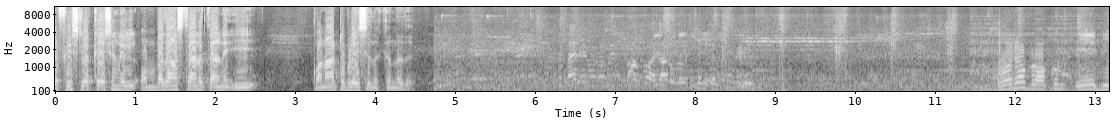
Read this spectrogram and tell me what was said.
ഓഫീസ് ലൊക്കേഷനിൽ ഒമ്പതാം സ്ഥാനത്താണ് ഈ കൊണാട്ട് പ്ലേസ് നിൽക്കുന്നത്. ഓരോ ബ്ലോക്കും എ ബി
